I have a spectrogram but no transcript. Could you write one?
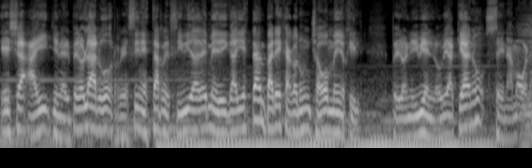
Ella ahí tiene el pelo largo, recién está recibida de médica y está en pareja con un chabón medio gil. Pero ni bien lo ve a Keanu, se enamora.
